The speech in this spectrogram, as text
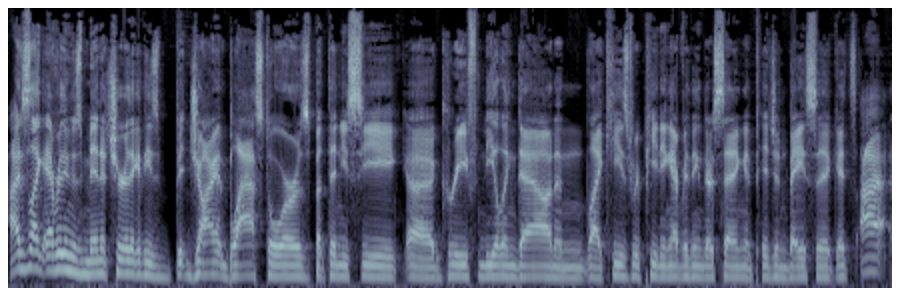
I just like everything was miniature. They get these b- giant blast doors, but then you see uh, Greef kneeling down and like he's repeating everything they're saying in Pidgin Basic. It's I.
